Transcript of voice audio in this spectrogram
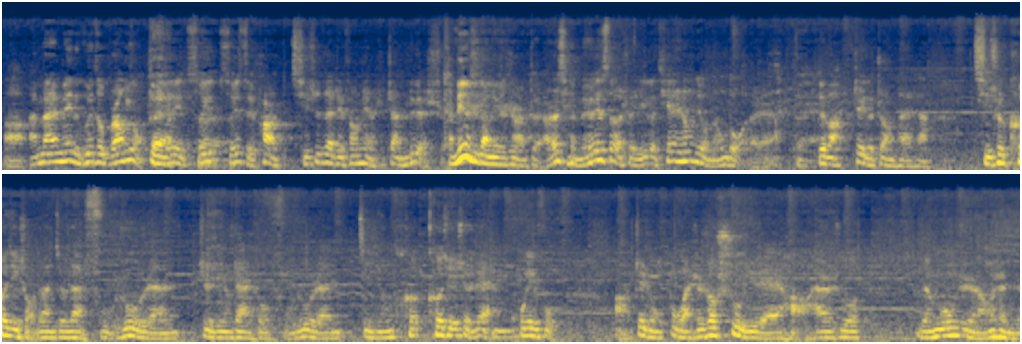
啊，MMA 的规则不让用，对所以所以所以嘴炮其实在这方面是占劣势。肯定是占劣势啊，。对，而且梅威瑟是一个天生就能躲的人，对对吧？这个状态下，其实科技手段就在辅助人制定战术，辅助人进行科科学训练、恢复，啊，这种不管是说数据也好，还是说人工智能，甚至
